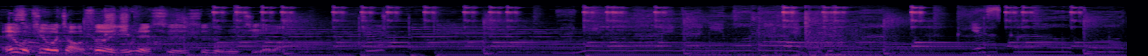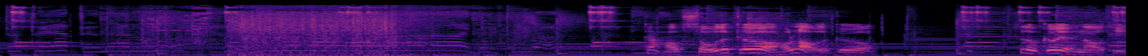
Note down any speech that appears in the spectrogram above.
哎，我记得我角色已经可以四十四十五级了吧？看，好熟的歌哦，好老的歌哦，这首歌也很好听。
